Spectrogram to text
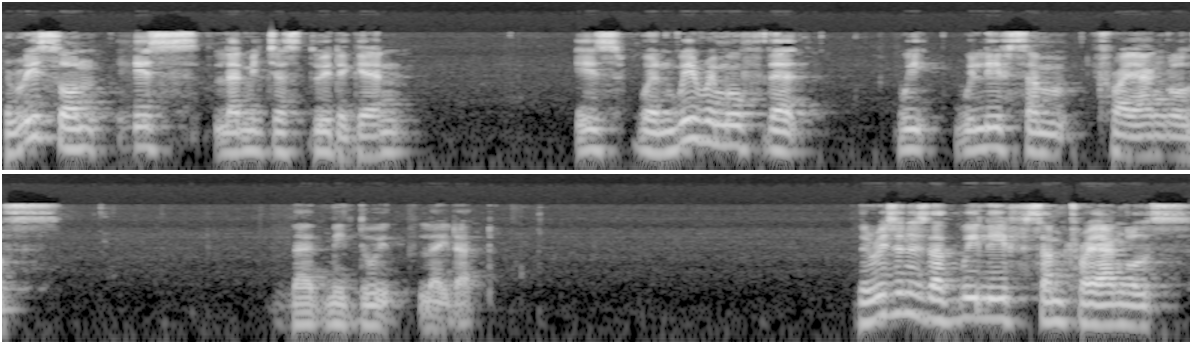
The reason is, let me just do it again, is when we remove that we, we leave some triangles. Let me do it like that. The reason is that we leave some triangles.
